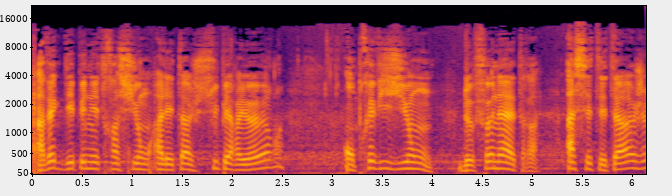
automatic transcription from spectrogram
avec des pénétrations à l'étage supérieur en prévision de fenêtres à cet étage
